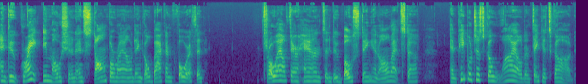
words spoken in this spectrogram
and do great emotion and stomp around and go back and forth and throw out their hands and do boasting and all that stuff. And people just go wild and think it's God.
